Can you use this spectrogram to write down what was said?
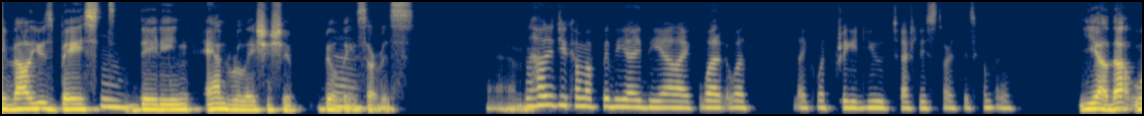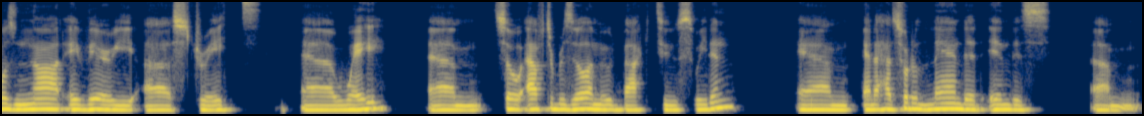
a values based Mm. dating and relationship building Yeah. service. Um, And how did you come up with the idea? Like what what like what triggered you to actually start this company? yeah, that was not a very uh, straight uh, way. Um, so after Brazil, I moved back to Sweden, um, and I had sort of landed in this um,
